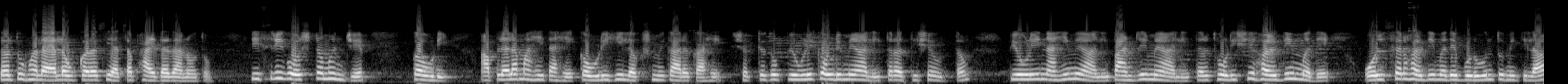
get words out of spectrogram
तर तुम्हाला लवकरच याचा फायदा जाणवतो. तिसरी गोष्ट म्हणजे कवडी. आपल्याला माहीत आहे कवडी ही लक्ष्मीकारक आहे. शक्यतो पिवळी कवडी मिळाली तर अतिशय उत्तम. पिवळी नाही मिळाली पांढरी मिळाली तर थोडीशी हळदीमध्ये ओलसर हळदीमध्ये बुडवून तुम्ही तिला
